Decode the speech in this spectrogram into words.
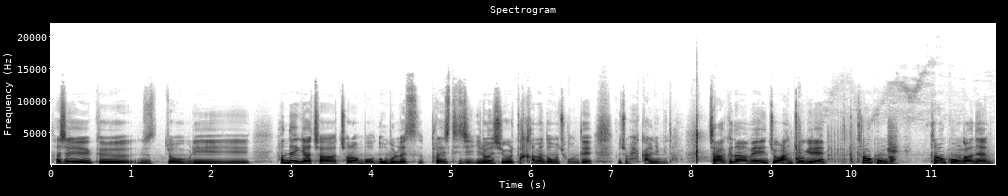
사실 그 좀 우리 현대기아차처럼 뭐 노블레스, 프레스티지 이런 식으로 딱 하면 너무 좋은데 좀 헷갈립니다. 자, 그 다음에 이쪽 안쪽에 트렁크 공간. 트렁크 공간은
